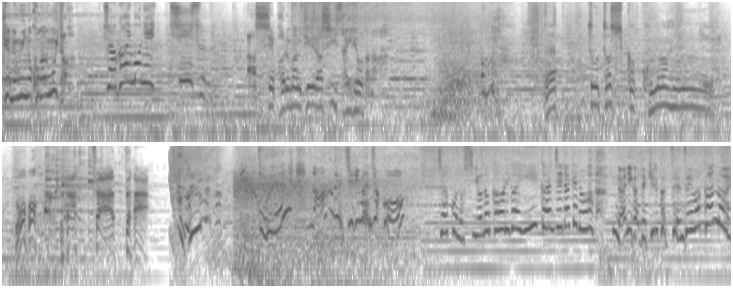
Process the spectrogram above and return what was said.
手拭いの子が動いた。じゃがいもにチーズ。アッシェ・パルマンティエらしい材料だな。えっと確かこの辺に。おあったあった。え？なんでちりめんじゃこ？じゃこの塩の香りがいい感じだけど何ができるか全然わかんない。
